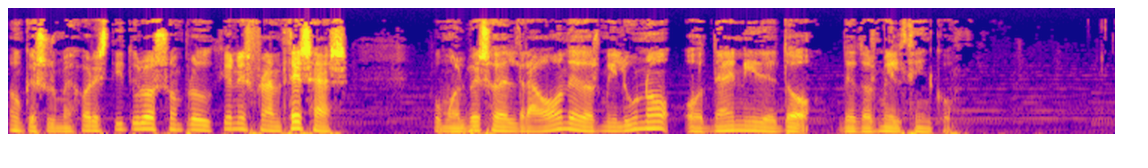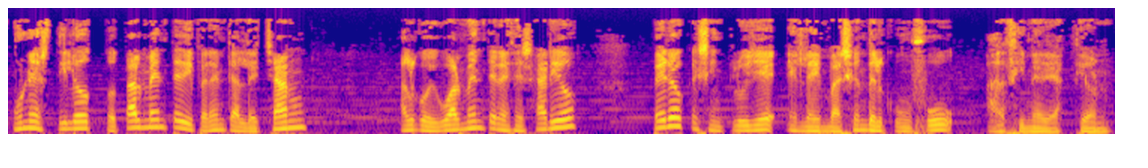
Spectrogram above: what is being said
Aunque sus mejores títulos son producciones francesas, como El beso del dragón de 2001 o Danny the Dog de 2005. Un estilo totalmente diferente al de Chan, algo igualmente necesario, pero que se incluye en la invasión del kung fu al cine de acción.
